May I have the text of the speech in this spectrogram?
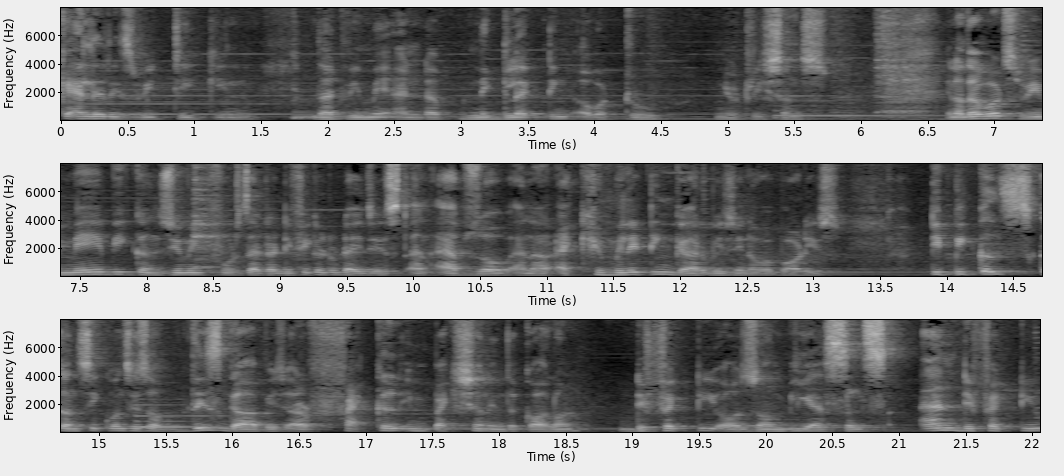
calories we take in that we may end up neglecting our true nutrition. In other words, we may be consuming foods that are difficult to digest and absorb and are accumulating garbage in our bodies Typical consequences of this garbage are fecal impaction in the colon, defective or zombie cells, and defective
